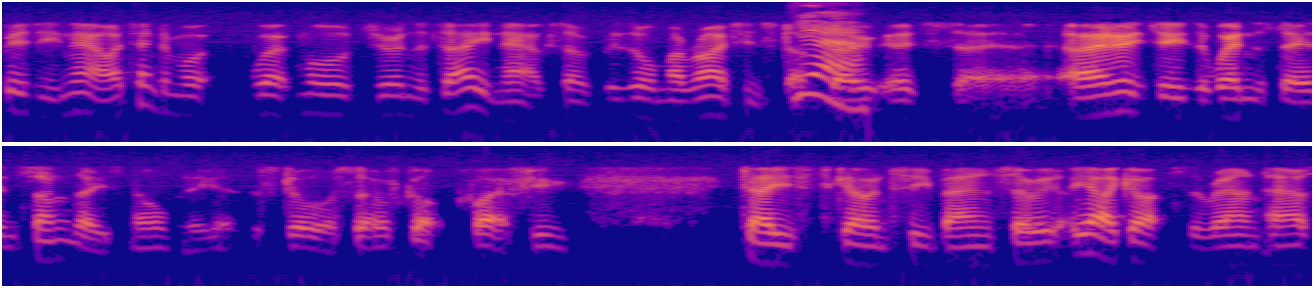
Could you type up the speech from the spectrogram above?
busy now. I tend to work more during the day now because with all my writing stuff. Yeah. So it's uh, I only do the Wednesday and Sundays normally at the store. So I've got quite a few days to go and see bands. So yeah, I go up to the Roundhouse.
